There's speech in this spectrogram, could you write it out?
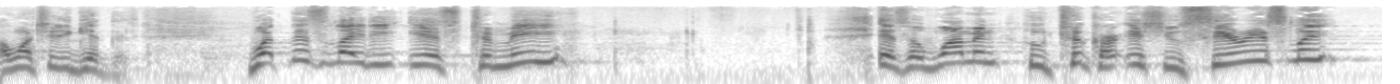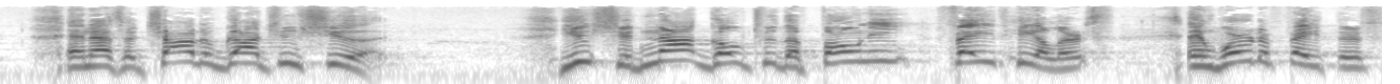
I want you to get this. What this lady is to me is a woman who took her issue seriously, and as a child of God, you should. You should not go to the phony faith healers and word of faithers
